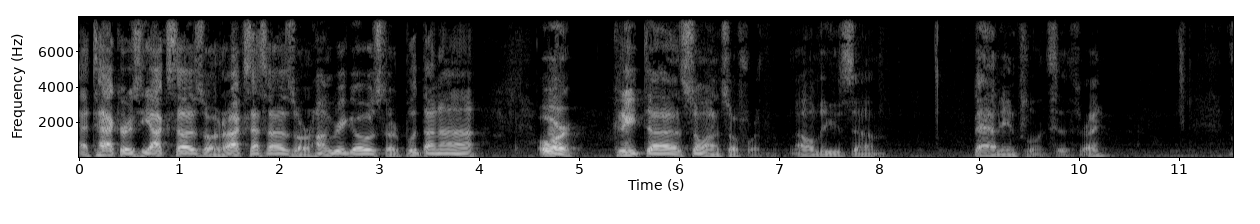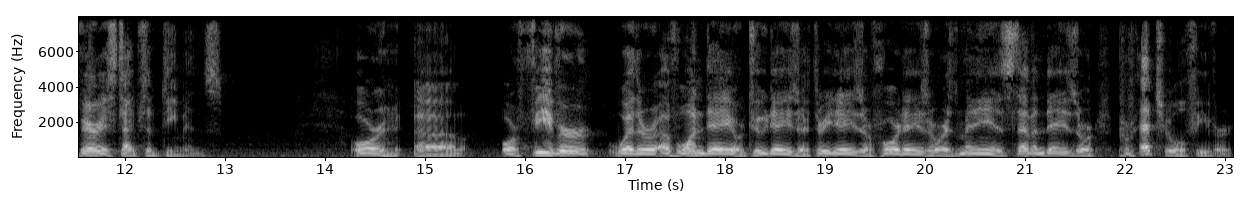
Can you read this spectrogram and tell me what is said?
attackers yaksas or raksasas or hungry ghosts or putana or krita, so on and so forth. All these um, bad influences, right? Various types of demons or uh, or fever, whether of one day or two days or three days or four days or as many as seven days or perpetual fever,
